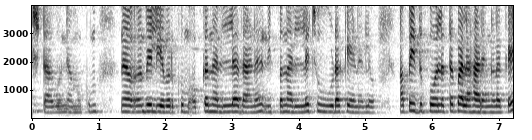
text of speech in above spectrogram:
ഇഷ്ടമാകും നമുക്കും വലിയവർക്കും ഒക്കെ നല്ലതാണ്. ഇപ്പം നല്ല ചൂടൊക്കെയാണല്ലോ. അപ്പോൾ ഇതുപോലത്തെ പലഹാരങ്ങളൊക്കെ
